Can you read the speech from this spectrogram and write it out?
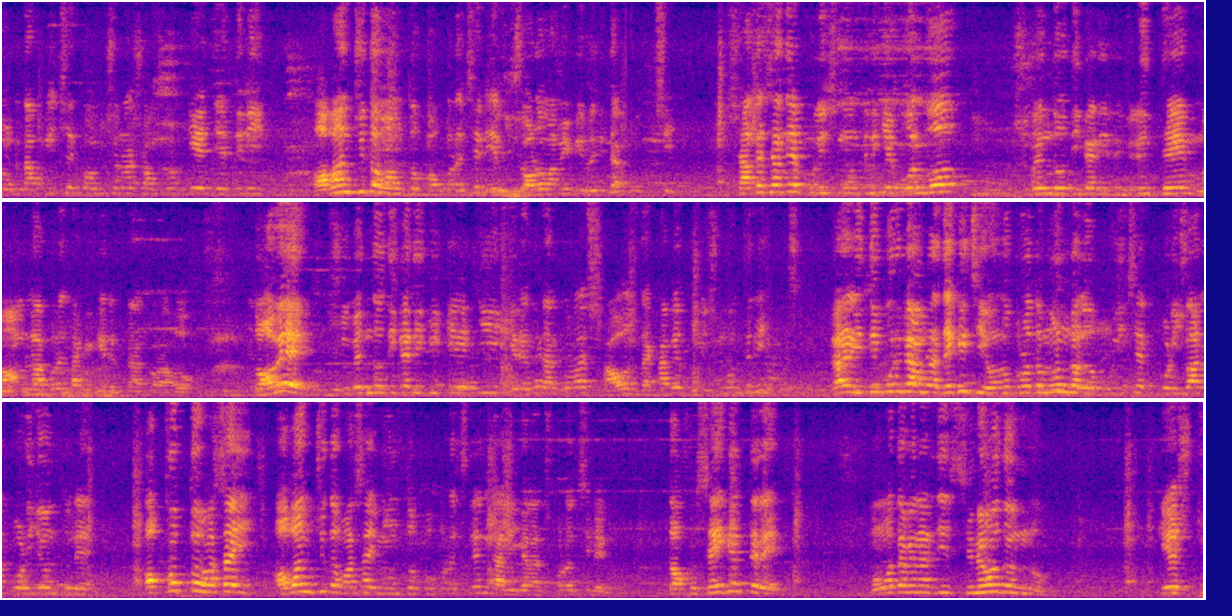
কলকাতা পুলিশের কমিশনার সম্পর্কে যে তিনি অবাঞ্ছিত মন্তব্য করেছেন, এর চরম আমি বিরোধিতা করছি। সাথে সাথে পুলিশ মন্ত্রীকে বলব, শুভেন্দু অধিকারীর বিরুদ্ধে মামলা করে তাকে গ্রেফতার করা হোক। তবে শুভেন্দু অধিকারীকে কি গ্রেফতার করার সাহস দেখাবে পুলিশ মন্ত্রী? কারণ ইতিপূর্বে আমরা দেখেছি, অনুব্রত মন্ডল পুলিশের পরিবার পরিজন তুলে অকথ্য ভাষায়, অবাঞ্ছিত ভাষায় মন্তব্য করেছিলেন, গালিগালাজ করেছিলেন। তখন সেই ক্ষেত্রে মমতা ব্যানার্জির স্নেহধন্য কেষ্ট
